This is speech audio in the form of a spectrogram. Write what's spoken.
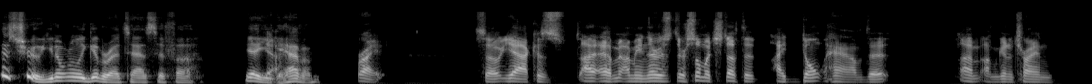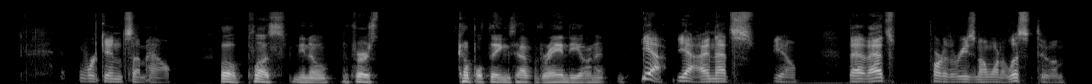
That's true. You don't really give a rat's ass if, uh, yeah, you Yeah. have them. Right. So yeah, because I, I I mean, there's there's so much stuff that I don't have that I'm I'm gonna try and work in somehow. Well, plus, you know, the first couple things have Randy on it. Yeah, yeah, and that's you know that that's part of the reason I want to listen to them,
